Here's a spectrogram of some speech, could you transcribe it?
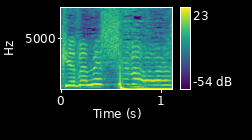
giving me shivers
